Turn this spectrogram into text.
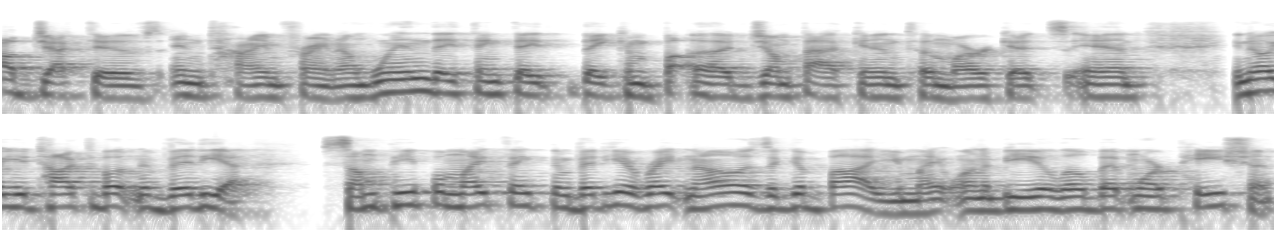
objectives and time frame and when they think they, they can uh, jump back into markets. And, you know, you talked about NVIDIA. Some people might think NVIDIA right now is a good buy. You might want to be a little bit more patient.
